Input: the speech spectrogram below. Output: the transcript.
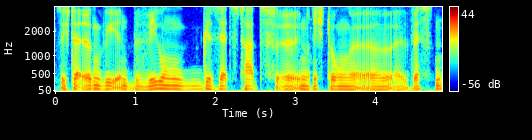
sich da irgendwie in Bewegung gesetzt hat äh, in Richtung Westen.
